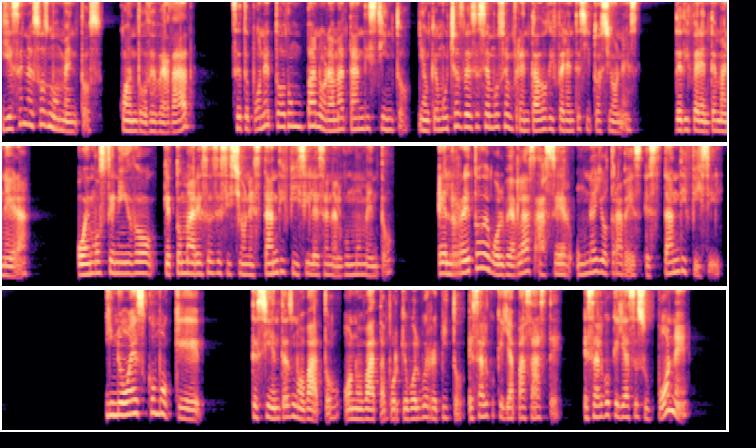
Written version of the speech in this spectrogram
Y es en esos momentos cuando de verdad se te pone todo un panorama tan distinto y aunque muchas veces hemos enfrentado diferentes situaciones de diferente manera o hemos tenido que tomar esas decisiones tan difíciles en algún momento, el reto de volverlas a hacer una y otra vez es tan difícil. Y no es como que te sientes novato o novata, porque vuelvo y repito, es algo que ya pasaste, es algo que ya se supone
